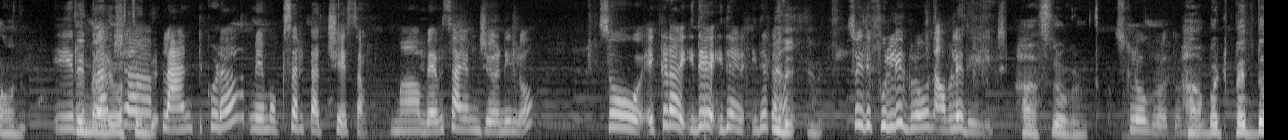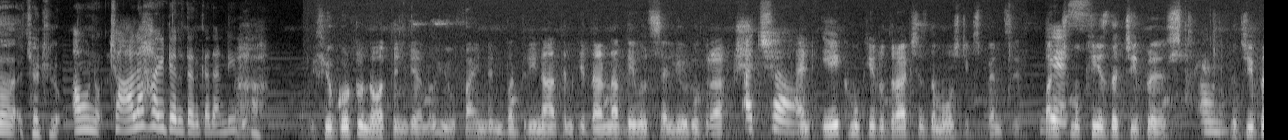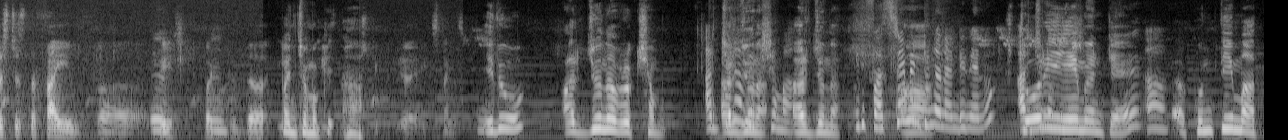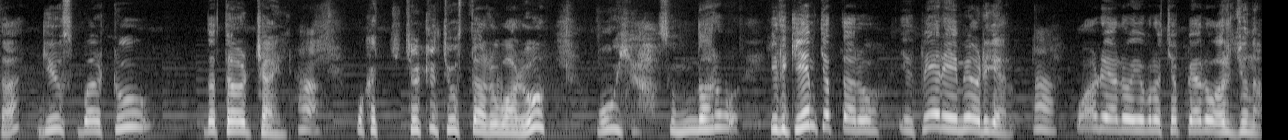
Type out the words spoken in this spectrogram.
అవును. ఈ రుద్రాక్ష. ప్లాంట్ కూడా మేము ఒకసారి టచ్ చేసాం మా వ్యవసాయం జర్నీలో. సో ఎక్కడ ఇదే ఇదే ఇదే కదా? సో ఇది ఫుల్లీ గ్రోన్ అవ్వలేదు slow growth slow growth but పెద్ద చెట్లు. అవును చాలా హైట్ వెళ్తది కదండి If you go to North India, no, you find in Badrinath and Kedarnath, they will sell you Rudraksh. అచ్చా And Ekmukhi Rudraksh is the most expensive. Panchmukhi is the cheapest. అవును The cheapest is the five uh, Mm. paste, but Mm. the Panchmukhi, is the most uh, expensive. ఇది అర్జున వృక్షము అర్జున అర్జున వృక్షమా అర్జున ఇది first time. వింటున్నానండి నేను story ఏమంటే Kunti Mata gives birth to the third child ఒక చెట్లు చూస్తారు వారు ఓ సుందరం ఇదికి ఏం చెప్తారు? ఇది పేరేమి అడిగారు. వాడు ఎవరో ఎవరో చెప్పారు Arjuna.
